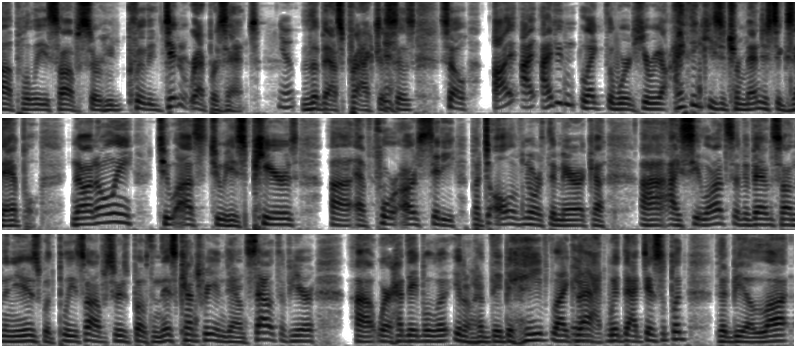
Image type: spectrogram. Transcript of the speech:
a police officer who clearly didn't represent Yep. the best practices. So I, I, I didn't like the word hero. I think he's a tremendous example, not only to us, to his peers, uh, at- for our city, but to all of North America. Uh, I see lots of events on the news with police officers, both in this country and down south of here, uh, where had they, bel- you know, had they behaved like that with that discipline, there'd be a lot.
